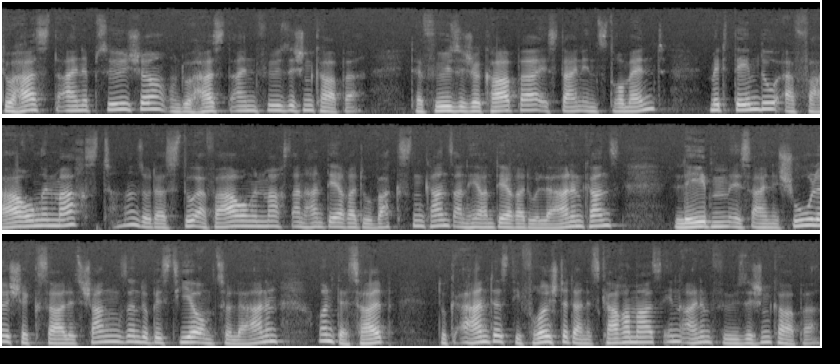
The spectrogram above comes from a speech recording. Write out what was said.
Du hast eine Psyche und du hast einen physischen Körper. Der physische Körper ist dein Instrument, mit dem du Erfahrungen machst, sodass du Erfahrungen machst, anhand derer du wachsen kannst, anhand derer du lernen kannst. Leben ist eine Schule, Schicksal ist Chancen, du bist hier, um zu lernen und deshalb Du erntest die Früchte deines Karmas in einem physischen Körper.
